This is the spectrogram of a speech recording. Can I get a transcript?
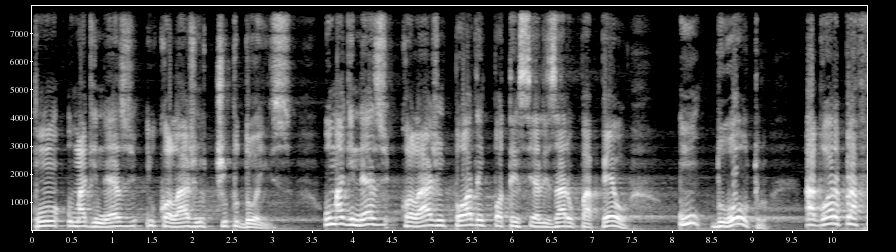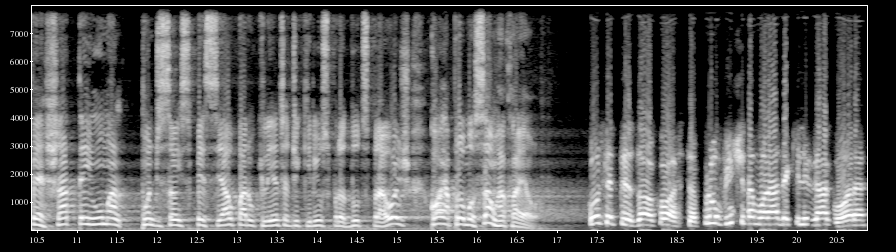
com o magnésio e o colágeno tipo 2. O magnésio e o colágeno podem potencializar o papel um do outro. Agora, para fechar, tem uma condição especial para o cliente adquirir os produtos para hoje. Qual é a promoção, Rafael? Com certeza, ó, Costa. Para o ouvinte da morada que ligar agora,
